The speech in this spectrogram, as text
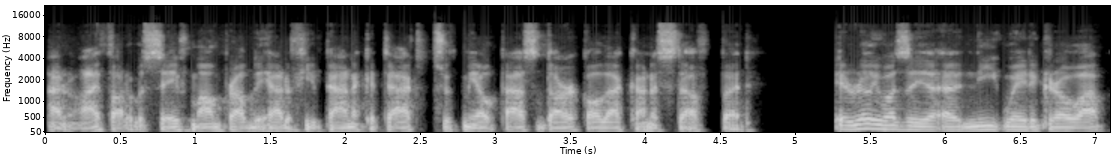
I don't know, I thought it was safe. Mom probably had a few panic attacks with me out past dark, all that kind of stuff. But it really was a, a neat way to grow up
